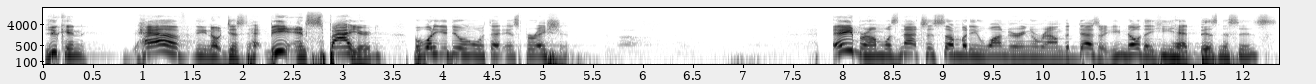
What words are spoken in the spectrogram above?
You can have, you know, just be inspired. But what are you doing with that inspiration? Abram was not just somebody wandering around the desert. You know that he had businesses.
